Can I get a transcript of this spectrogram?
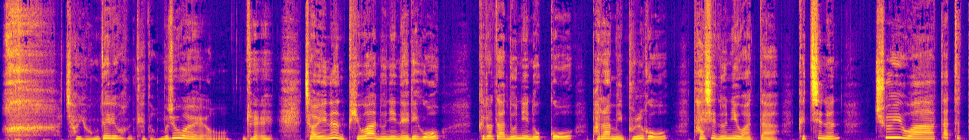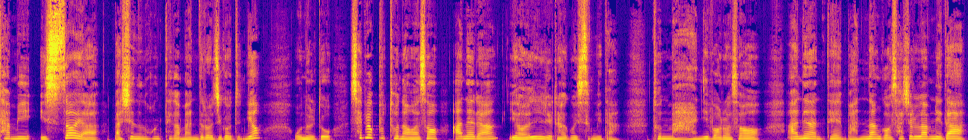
하, 저 용대리 황태 너무 좋아해요. 네. 저희는 비와 눈이 내리고 그러다 눈이 녹고 바람이 불고 다시 눈이 왔다 그치는 추위와 따뜻함이 있어야 맛있는 황태가 만들어지거든요. 오늘도 새벽부터 나와서 아내랑 열일하고 있습니다. 돈 많이 벌어서 아내한테 만난 거 사줄랍니다.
